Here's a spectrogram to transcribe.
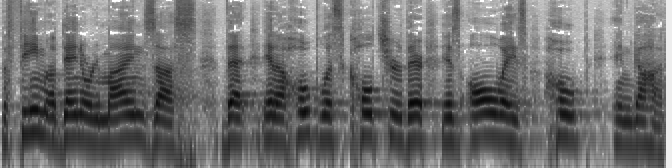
The theme of Daniel reminds us that in a hopeless culture, there is always hope in God.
